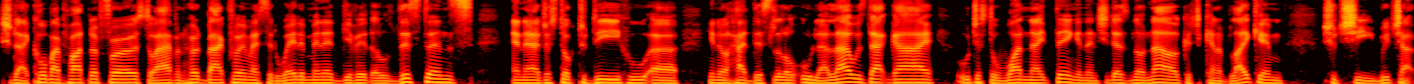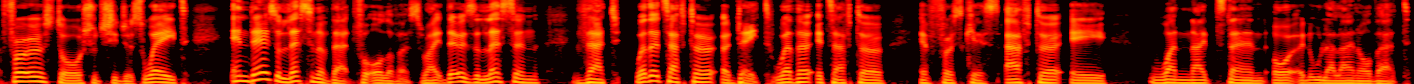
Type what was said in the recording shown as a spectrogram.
should I call my partner first or I haven't heard back from him, I said, wait a minute, give it a little distance. And I just talked to Dee, who, uh, you know, had this little ooh la la with that guy, ooh, just a one night thing. And then she doesn't know now because she kind of like him. Should she reach out first or should she just wait? And there's a lesson of that for all of us, right? There is a lesson that whether it's after a date, whether it's after a first kiss, after a one night stand or an ooh la la and all that,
